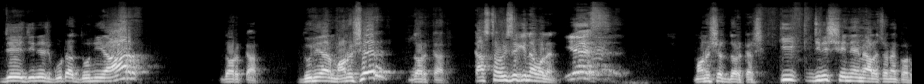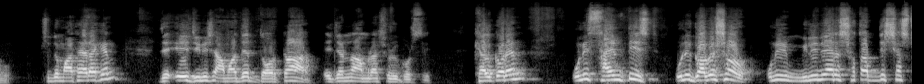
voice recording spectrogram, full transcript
যে এই জিনিস গোটা দুনিয়ার দরকার দুনিয়ার মানুষের দরকার। কাজটা হয়েছে কিনা বলেন? মানুষের দরকার। কি জিনিস সেই নিয়ে আমি আলোচনা করব? শুধু মাথায় রাখেন যে এই জিনিস আমাদের দরকার এই জন্য আমরা শুরু করছি। খেয়াল করেন উনি সায়েন্টিস্ট উনি গবেষক উনি মিলিনিয়ার শতাব্দীর শ্রেষ্ঠ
